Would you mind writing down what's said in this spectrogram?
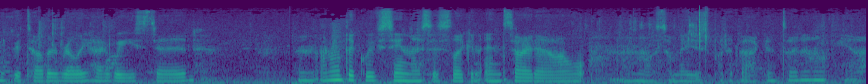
You could tell they're really high-waisted. And I don't think we've seen this. It's like an inside out. I don't know, somebody just put it back inside out. Yeah.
